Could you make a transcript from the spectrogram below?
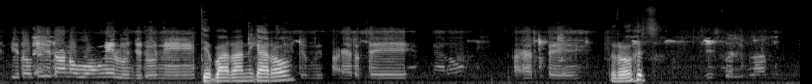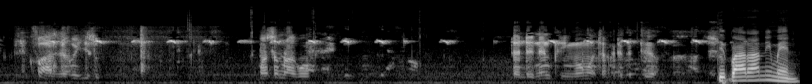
dikira ki ora ono wonge lho jerone. Diparani karo Demi Pak RT. Pak RT. terus Masa melaku? Dandanan bingung kok gede-gede. diparani men.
